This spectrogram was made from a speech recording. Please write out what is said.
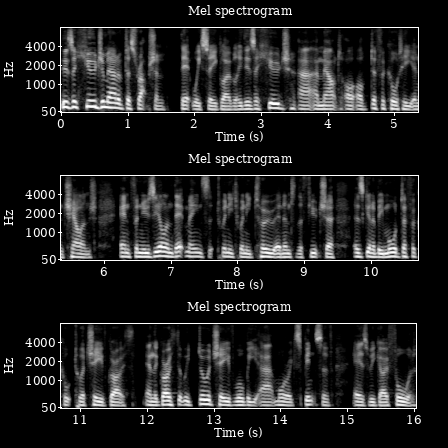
There's a huge amount of disruption that we see globally. There's a huge uh, amount of, of, difficulty and challenge. And for New Zealand, that means that 2022 and into the future is going to be more difficult to achieve growth. And the growth that we do achieve will be uh, more expensive as we go forward.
